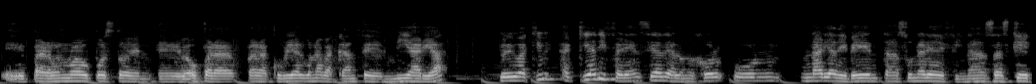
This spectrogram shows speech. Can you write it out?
eh, para un nuevo puesto en, eh, o para, para cubrir alguna vacante en mi área, yo digo, aquí, aquí a diferencia de a lo mejor un, un área de ventas, un área de finanzas, que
